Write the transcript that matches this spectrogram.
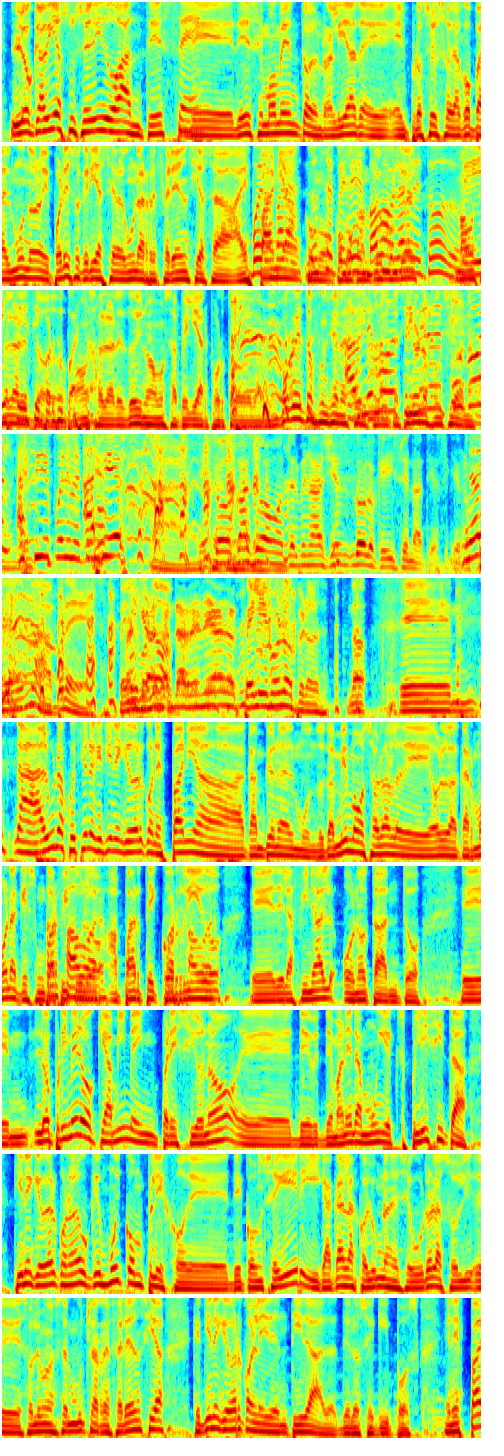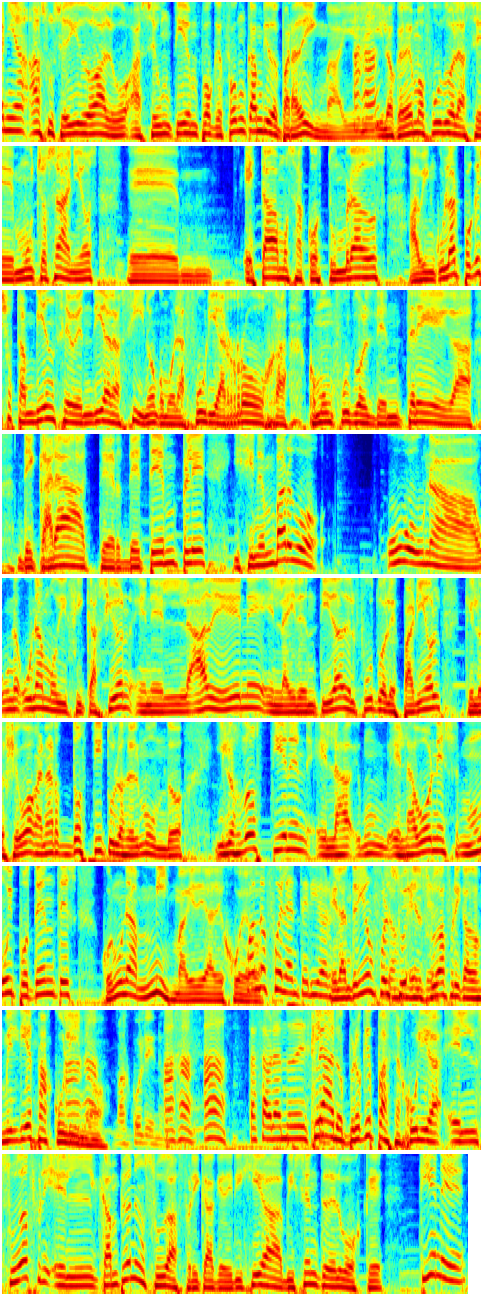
Lo que había sucedido antes Sí. de, de ese momento, en realidad, eh, el proceso de la Copa del Mundo, ¿no? y por eso quería hacer algunas referencias a, a Bueno, España. no se peleen, vamos a hablar mundial. de todo. Vamos Sí, a hablar sí, de sí, todo. por supuesto. Vamos a hablar de todo y nos vamos a pelear por todo también. Porque esto funciona así. Hablemos si no, primero no del funciona. fútbol, así después le metemos. Así es. Ah, En todo caso, vamos a terminar haciendo lo que dice Nati, así que no. No, No, por eso. ¿Qué vas a Peleémonos. andar renegando? Peleémonos, pero no. Eh, nada, algunas cuestiones que tienen que ver con España campeona del mundo. También vamos a hablarle de Olga Carmona, que es un Por capítulo favor. Aparte corrido eh, de la final o no tanto. Eh, lo primero que a mí me impresionó eh, de, de manera muy explícita tiene que ver con algo que es muy complejo de, de conseguir y que acá en las columnas de Segurola soli- solemos hacer mucha referencia, que tiene que ver con la identidad de los equipos. En España ha sucedido algo hace un tiempo que fue un cambio de paradigma y, y los que vemos fútbol hace muchos años... estábamos acostumbrados a vincular, porque ellos también se vendían así, ¿no? Como la furia roja, como un fútbol de entrega, de carácter, de temple, y sin embargo hubo una, una, una modificación en el ADN, en la identidad del fútbol español, que lo llevó a ganar dos títulos del mundo, y los dos tienen eslabones muy potentes con una misma idea de juego. ¿Cuándo fue el anterior? El anterior fue el su- en 2010. Sudáfrica 2010 masculino. Ajá. Masculino. Ajá, ah, estás hablando de eso. Claro, pero ¿qué pasa, Julia? El, Sudafri- el campeón en Sudáfrica que dirigía Vicente del Bosque tiene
